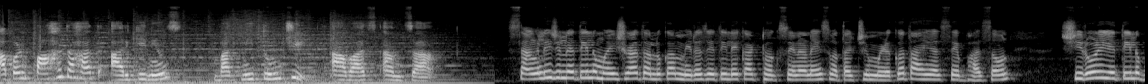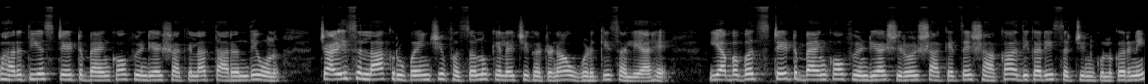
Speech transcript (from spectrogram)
आपण पाहत आहात आर के न्यूज. बातमी तुमची आवाज आमचा. सांगली जिल्ह्यातील म्हैसाळ तालुका मिरज येथील एका ठगसेनाने स्वतःची मिळकत आहे असे भासवून शिरोळ येथील भारतीय स्टेट बँक ऑफ इंडिया शाखेला तारण देऊन चाळीस लाख रुपयांची फसवणूक केल्याची घटना उघडकीस आली आहे. याबाबत state bank of India Shirol शाखेचे शाखा अधिकारी सचिन कुलकर्णी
